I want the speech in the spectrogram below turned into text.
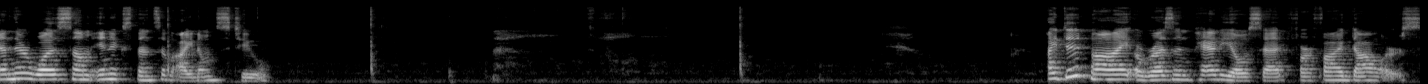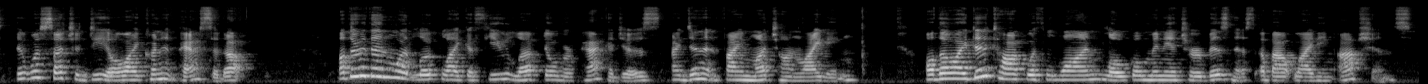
And there was some inexpensive items too. I did buy a resin patio set for $5. It was such a deal, I couldn't pass it up. Other than what looked like a few leftover packages, I didn't find much on lighting. Although I did talk with one local miniature business about lighting options.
